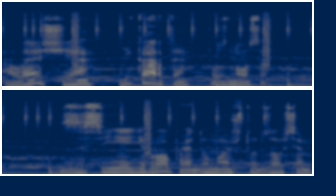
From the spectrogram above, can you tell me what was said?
але ще і карти позносив. З всієї Європи, я думаю, що тут зовсім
